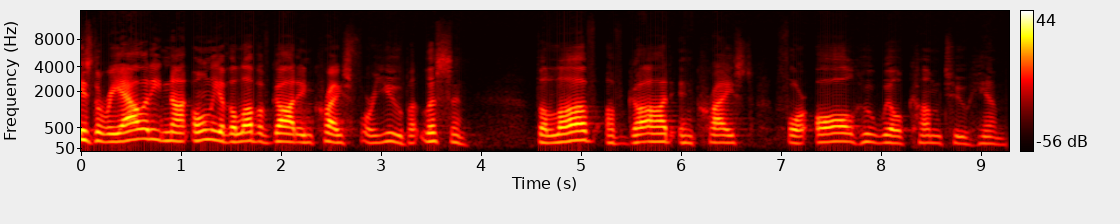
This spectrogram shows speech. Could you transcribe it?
is the reality not only of the love of God in Christ for you, but listen, the love of God in Christ for all who will come to Him.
